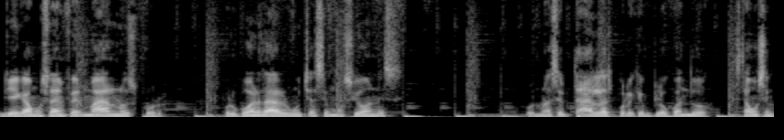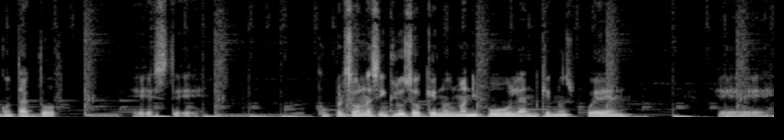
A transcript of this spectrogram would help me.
llegamos a enfermarnos por, por guardar muchas emociones, por no aceptarlas, por ejemplo, cuando estamos en contacto este, con personas incluso que nos manipulan, que nos pueden eh,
